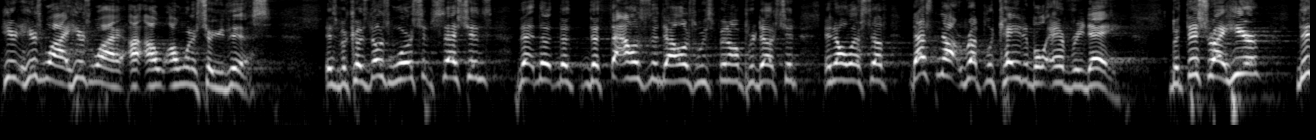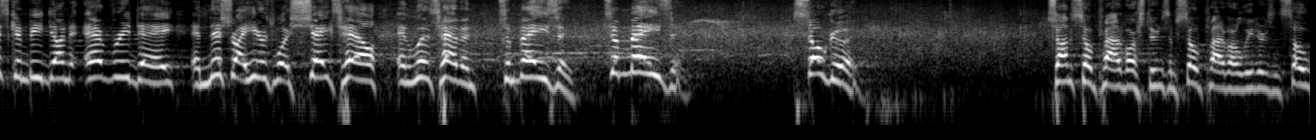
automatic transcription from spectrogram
Here, here's why, here's why I, I, I want to show you this. Is because those worship sessions, the, the, the, the thousands of dollars we spend on production and all that stuff, that's not replicatable every day. But this right here, this can be done every day, and this right here is what shakes hell and lifts heaven. It's amazing. It's amazing. So good. So I'm so proud of our students. I'm so proud of our leaders and so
